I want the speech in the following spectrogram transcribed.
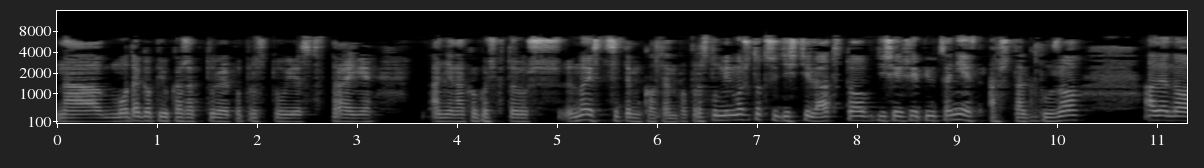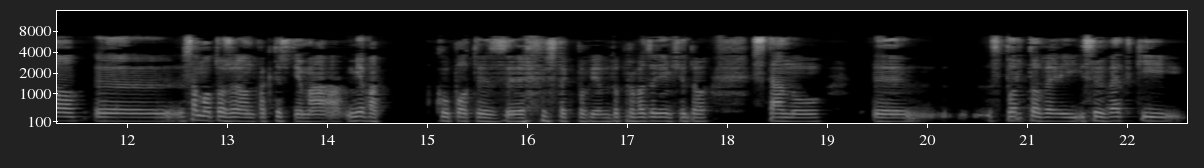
na młodego piłkarza, który po prostu jest w prime a nie na kogoś, kto już no jest sytym kotem. Po prostu mimo, że to 30 lat, to w dzisiejszej piłce nie jest aż tak dużo, ale no yy, samo to, że on faktycznie ma, miewa kłopoty z, że tak powiem, doprowadzeniem się do stanu yy, sportowej sylwetki,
